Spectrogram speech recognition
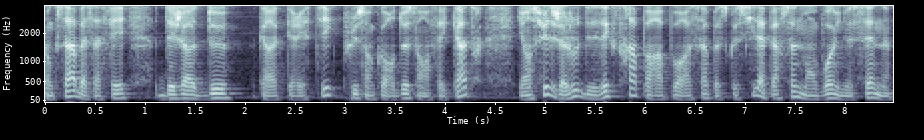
Donc ça, ben ça fait déjà deux caractéristiques, plus encore deux, ça en fait quatre. Et ensuite, j'ajoute des extras par rapport à ça, parce que si la personne m'envoie une scène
